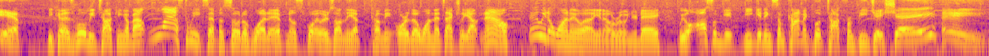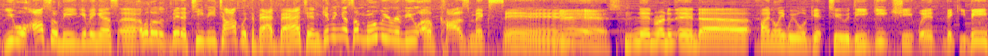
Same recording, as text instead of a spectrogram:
if because we'll be talking about last week's episode of What If. No spoilers on the upcoming or the one that's actually out now. And we don't want to, uh, you know, ruin your day. We will also get, be getting some comic book talk from BJ Shea. Hey. You will also be giving us uh, a little bit of TV talk with the Bad Batch and giving us a movie review of Cosmic Sin. Yes. And run and uh, finally, we will get to the Geek Sheet with Vicky B.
